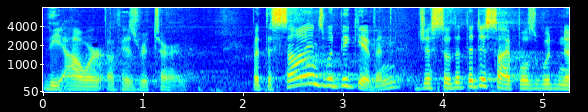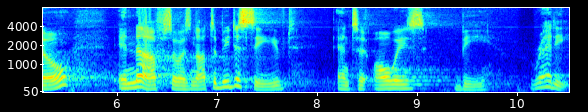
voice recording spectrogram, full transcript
the hour of his return. But the signs would be given just so that the disciples would know enough so as not to be deceived and to always be ready.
